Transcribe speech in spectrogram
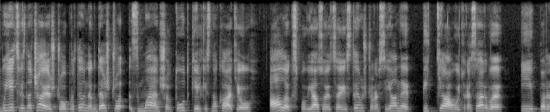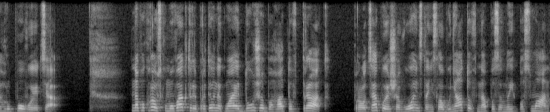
Боєць відзначає, що противник дещо зменшив тут кількість накатів. Алекс пов'язує це із тим, що росіяни підтягують резерви і перегруповуються. На Покровському векторі противник має дуже багато втрат. Про це пише воїн Станіслав Бунятов на позивний Осман.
